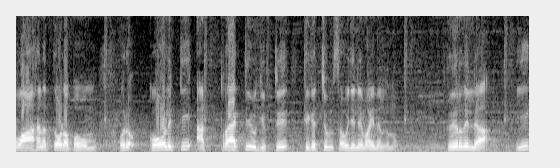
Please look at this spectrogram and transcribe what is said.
വാഹനത്തോടൊപ്പവും ഒരു ക്വാളിറ്റി അട്രാക്റ്റീവ് ഗിഫ്റ്റ് തികച്ചും സൗജന്യമായി നൽകുന്നു. തീർന്നില്ല ഈ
